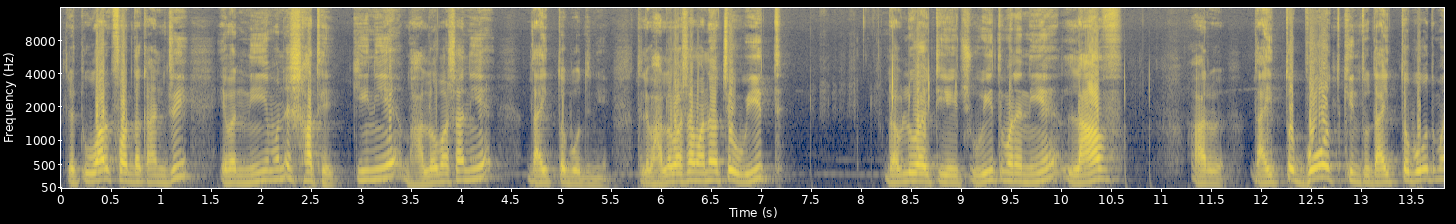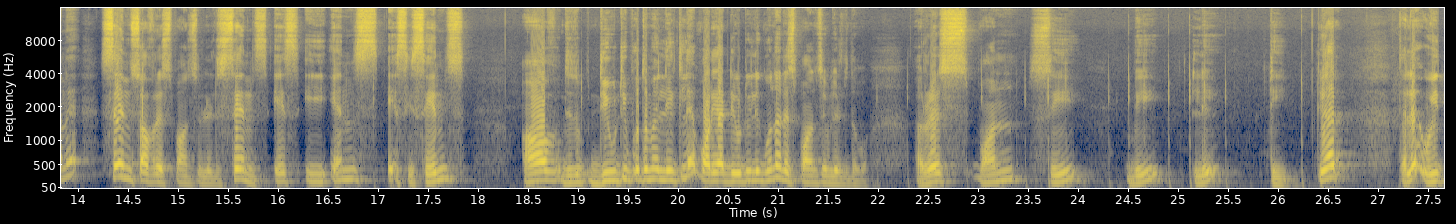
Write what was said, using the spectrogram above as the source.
তাহলে to work for the country এবার নিয়ে মানে সাথে। কি নিয়ে? ভালোবাসা নিয়ে, দায়িত্ববোধ নিয়ে। তাহলে ভালোবাসা মানে হচ্ছে with W I T H with মানে নিয়ে লাভ, আর দায়িত্ববোধ, কিন্তু দায়িত্ববোধ মানে sense of responsibility sense S E N S E sense of duty প্রথমে লিখলে, পরে আর ডিউটি লিখব না রেসপন্সিবিলিটি দেবো। রেসপন্সিবিলিটি ক্লিয়ার তাহলে উইথ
